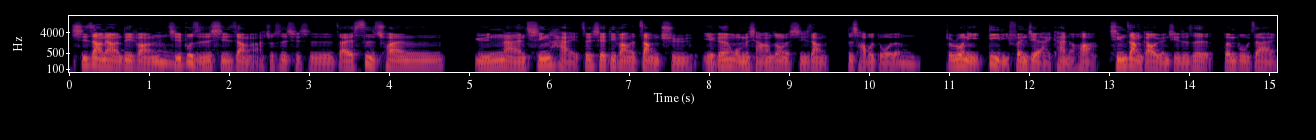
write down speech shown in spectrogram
西藏那样的地方，嗯，其实不只是西藏啊，就是其实在四川、云南、青海这些地方的藏区，也跟我们想象中的西藏是差不多的。嗯，就如果你地理分界来看的话，青藏高原其实是分布在，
